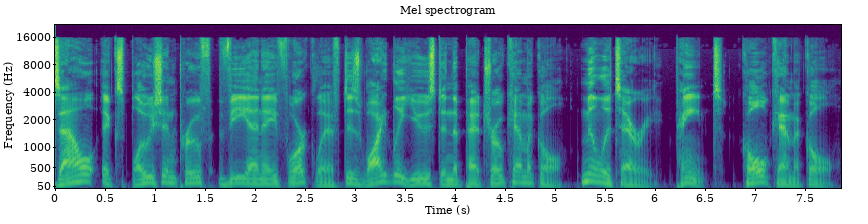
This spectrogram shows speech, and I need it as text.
ZAL explosion-proof VNA forklift is widely used in the petrochemical, military, paint, coal chemical,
